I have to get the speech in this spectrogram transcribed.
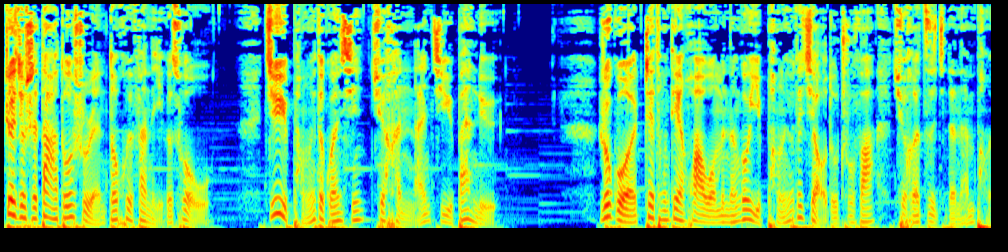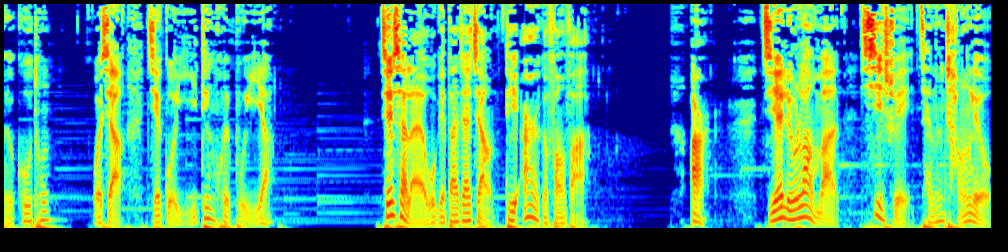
这就是大多数人都会犯的一个错误：给予朋友的关心，却很难给予伴侣。如果这通电话我们能够以朋友的角度出发，去和自己的男朋友沟通，我想结果一定会不一样。接下来我给大家讲第二个方法：二，节流浪漫，细水才能长流。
